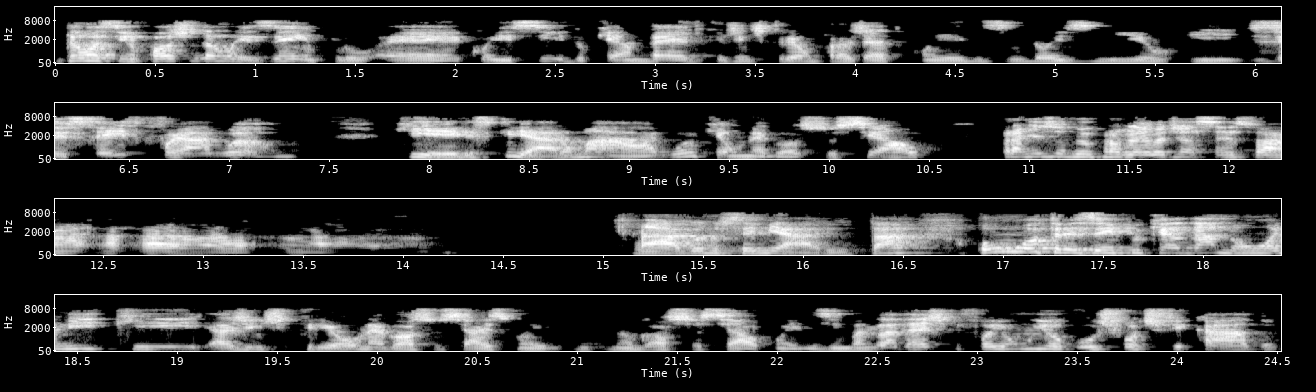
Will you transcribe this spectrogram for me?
Então, assim, eu posso te dar um exemplo é, conhecido, que é a Ambev, que a gente criou um projeto com eles em 2016, que foi a Água Ama, que eles criaram uma água, que é um negócio social, para resolver o problema de acesso a, a, a a água no semiárido, tá? Ou um outro exemplo que é a Danone, que a gente criou um negócio, sociais com, um negócio social com eles em Bangladesh, que foi um iogurte fortificado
